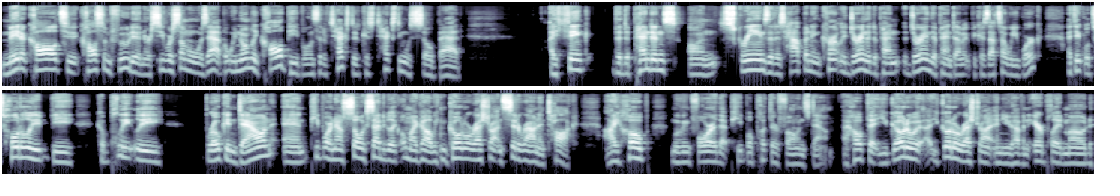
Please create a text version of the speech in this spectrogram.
made a call to call some food in or see where someone was at. But we normally called people instead of texted because texting was so bad. I think the dependence on screens that is happening currently during the depend during the pandemic because that's how we work i think will totally be completely broken down and people are now so excited to be like oh my god we can go to a restaurant and sit around and talk. I hope moving forward that people put their phones down. I hope that you go to a, you go to a restaurant and you have an airplane mode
